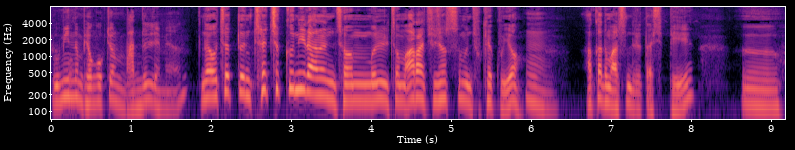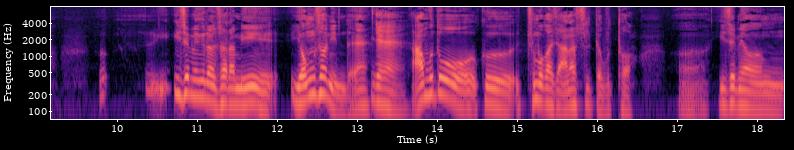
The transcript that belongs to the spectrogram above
의미 있는 변곡점을 만들려면. 네, 어쨌든 최측근이라는 점을 좀 알아주셨으면 좋겠고요. 음. 아까도 말씀드렸다시피 어, 이재명이라는 사람이 영선인데 예. 아무도 그 주목하지 않았을 때부터 어, 이재명을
